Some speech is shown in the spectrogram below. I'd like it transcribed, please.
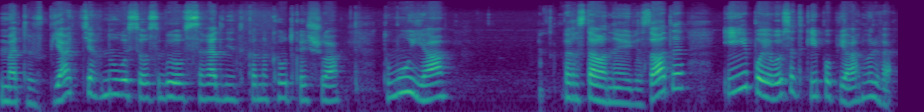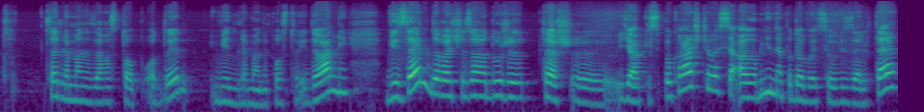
метрів п'ять тягнулося, особливо всередині така накрутка йшла. Тому я перестала нею в'язати і появився такий поп'яр вельвет. Це для мене зараз топ-1, він для мене просто ідеальний. Візель, до речі, зараз дуже теж е, якість покращилася, але мені не подобається у візель те,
